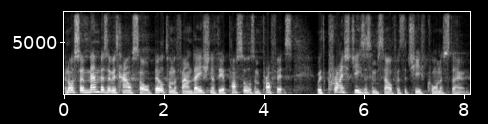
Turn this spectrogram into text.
and also members of his household, built on the foundation of the apostles and prophets, with Christ Jesus himself as the chief cornerstone.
